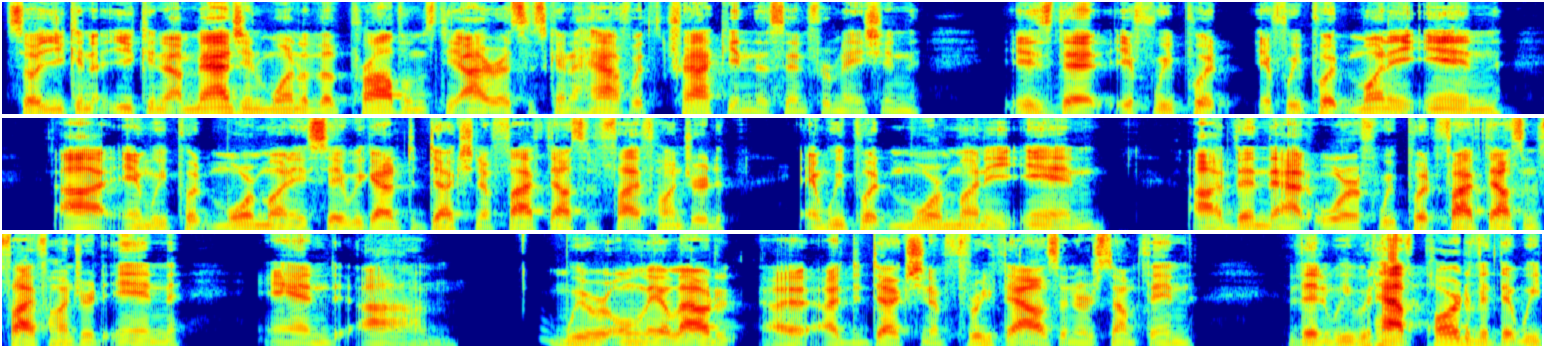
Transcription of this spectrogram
So you can you can imagine one of the problems the IRS is going to have with tracking this information is that if we put if we put money in uh, and we put more money, say we got a deduction of five thousand five hundred, and we put more money in uh, than that, or if we put five thousand five hundred in and um, we were only allowed a, a deduction of 3000 or something, then we would have part of it that we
